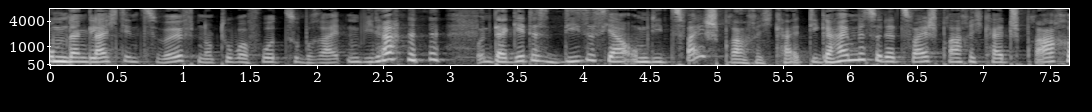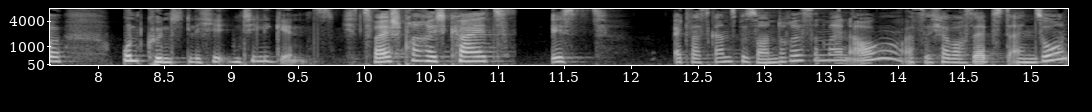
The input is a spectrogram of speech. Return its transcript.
um dann gleich den 12. Oktober vorzubereiten wieder. Und da geht es dieses Jahr um die Zweisprachigkeit, die Geheimnisse der Zweisprachigkeit, Sprache und künstliche Intelligenz. Die Zweisprachigkeit ist etwas ganz Besonderes in meinen Augen. Also ich habe auch selbst einen Sohn,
